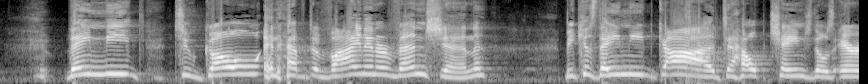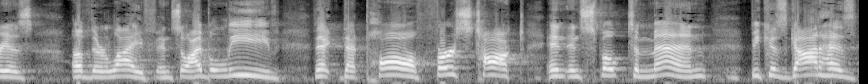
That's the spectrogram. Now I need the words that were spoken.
they need to go and have divine intervention because they need God to help change those areas of their life. And so I believe that, that Paul first talked and, and spoke to men because God has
